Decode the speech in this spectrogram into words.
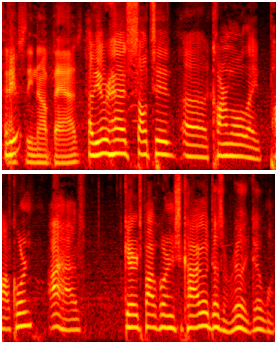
Have you- actually not bad. Have you ever had salted uh, caramel like popcorn? I have. Garrett's popcorn in Chicago does a really good one.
